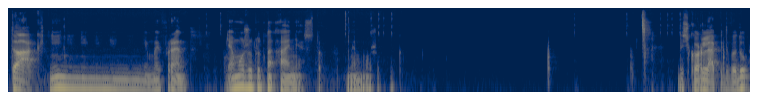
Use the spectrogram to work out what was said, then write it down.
Так, ні, ні, ні, ні, my friend. Я можу тут на. А, ні, стоп. Не можу. Десь короля підведу.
